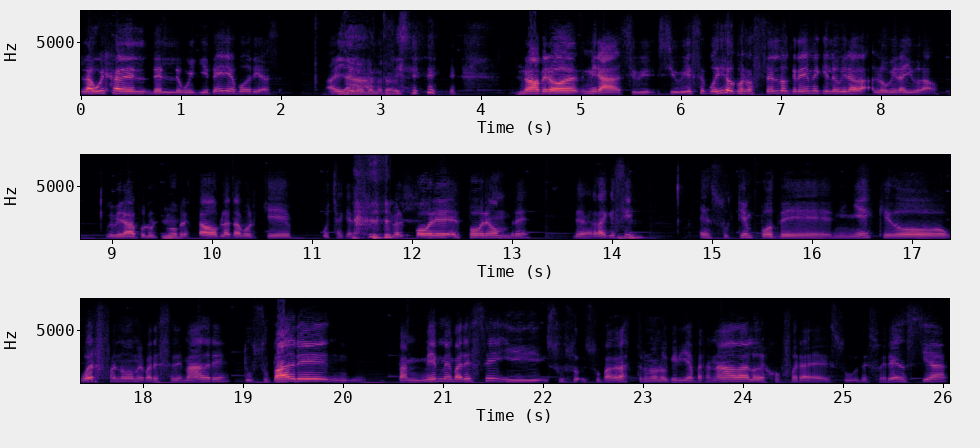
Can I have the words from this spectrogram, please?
la Ouija del, Wikipedia podría ser. Ahí yo lo conocí. no, pero mira, si, hubiese podido conocerlo, créeme que lo hubiera, lo hubiera ayudado. Lo hubiera por último mm. prestado plata porque, pucha, que el pobre, el pobre hombre, de verdad que sí. En sus tiempos de niñez quedó huérfano, me parece, de madre. su padre también me parece, y su, padrastro no lo quería para nada, lo dejó fuera de su, de su herencia,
